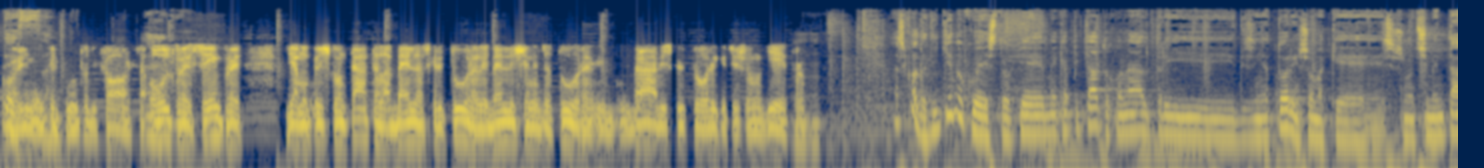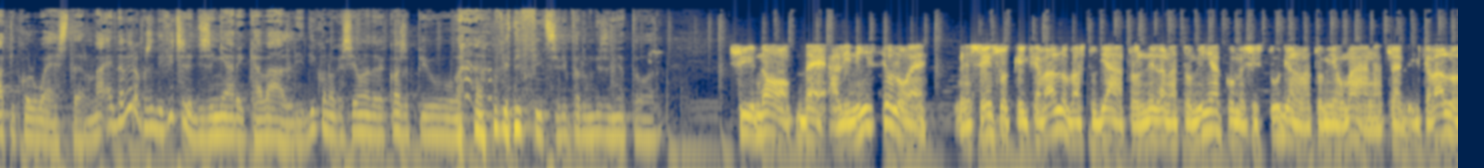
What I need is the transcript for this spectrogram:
probabilmente il punto di forza. Eh. Oltre sempre diamo per scontata la bella scrittura, le belle sceneggiature, i bravi scrittori che ci sono dietro. Mm-hmm. Ascolta, ti chiedo questo che mi è capitato con altri disegnatori, insomma, che si sono cimentati col western, ma è davvero così difficile disegnare i cavalli? Dicono che sia una delle cose più, più difficili per un disegnatore. Sì, no, beh, all'inizio lo è, nel senso che il cavallo va studiato nell'anatomia come si studia l'anatomia umana, cioè il cavallo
